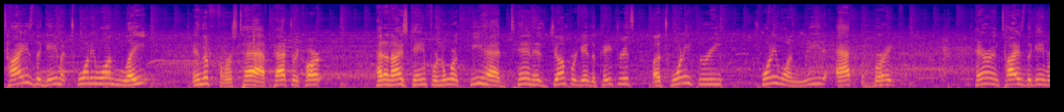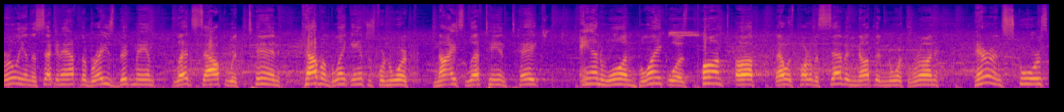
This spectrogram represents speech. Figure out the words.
ties the game at 21 late in the first half. Patrick Hart had a nice game for North. He had 10. His jumper gave the Patriots a 23 21 lead at the break. Heron ties the game early in the second half. The Braves big man led South with 10. Calvin Blank answers for North. Nice left hand take and one. Blank was pumped up. That was part of a 7 0 North run. Heron scores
